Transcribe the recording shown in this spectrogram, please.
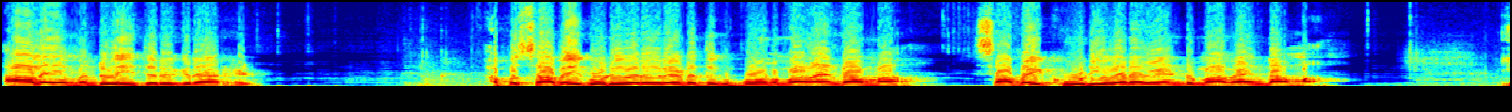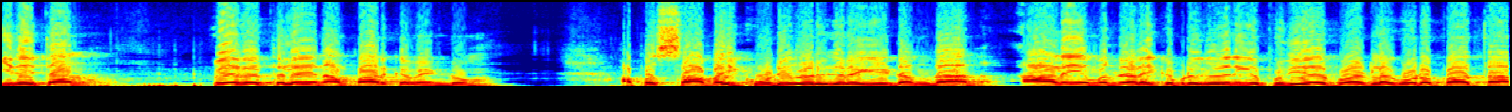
ஆலயம் என்று வைத்திருக்கிறார்கள். அப்ப சபை கூடி வருகிற இடத்துக்கு போகணுமா வேண்டாமா? சபை கூடி வர வேண்டுமா வேண்டாமா? இதைத்தான் வேதத்திலே நாம் பார்க்க வேண்டும். அப்ப சபை கூடி வருகிற இடம்தான் ஆலயம் என்று அழைக்கப்படுகிறது. நீங்க புதிய ஏற்பாட்டுல கூட பார்த்தா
